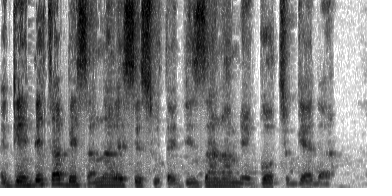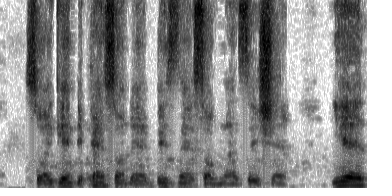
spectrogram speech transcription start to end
Again, database analysis with a designer may go together. So again, depends on the business organization. Here,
